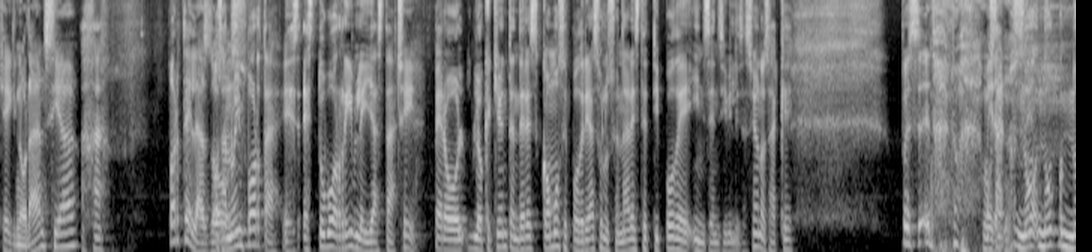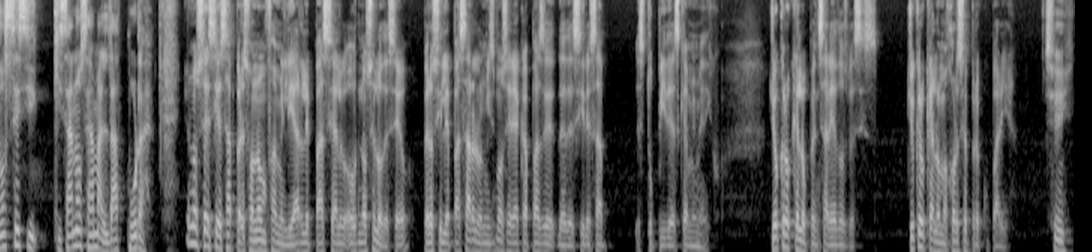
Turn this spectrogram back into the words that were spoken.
¿Qué ignorancia? Ajá. Parte de las dos. O sea, no importa, es- estuvo horrible y ya está. Sí. Pero lo que quiero entender es cómo se podría solucionar este tipo de insensibilización. O sea, que Pues, eh, no, o mira, sea, no, sé. no, no, no sé si quizá no sea maldad pura. Yo no sé si a esa persona, a un familiar, le pase algo, o no se lo deseo, pero si le pasara lo mismo, sería capaz de, de decir esa estupidez que a mí me dijo. Yo creo que lo pensaría dos veces. Yo creo que a lo mejor se preocuparía. Sí.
